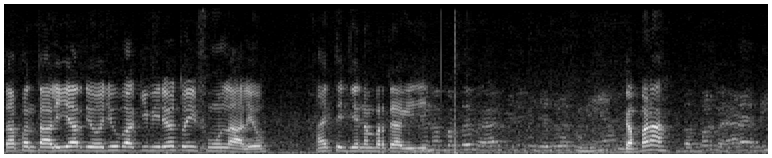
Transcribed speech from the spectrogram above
ਤਾਂ 45000 ਦੀ ਹੋ ਜੂ ਬਾਕੀ ਵੀਰੇ ਤੁਸੀਂ ਫੋਨ ਲਾ ਲਿਓ। ਹਾਂ ਤੀਜੇ ਨੰਬਰ ਤੇ ਆ ਗਈ ਜੀ। ਨੰਬਰ ਤੇ ਵੈੜ ਜਿਹੜੀ ਸੁਣੀ ਆ? ਗੱਬਣਾ ਗੱਬੜ ਵੈੜ ਹੈ ਵੀ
